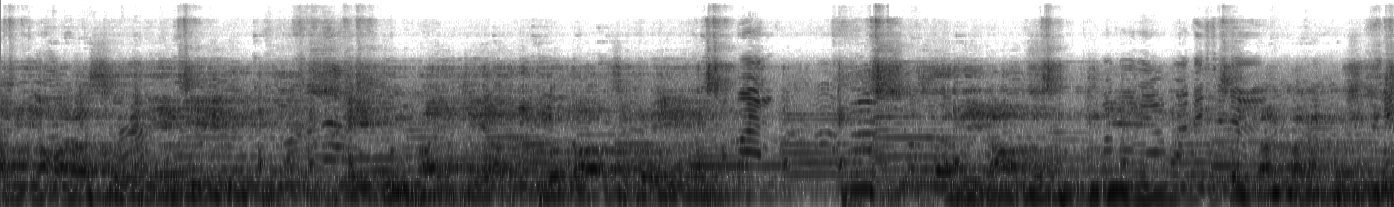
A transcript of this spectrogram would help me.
আমি আমার আশ্রমে নিয়ে গিয়ে এই দু ভাইকে আপনি দাস করে আমি রাম লক্ষ্মণকে দিয়ে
